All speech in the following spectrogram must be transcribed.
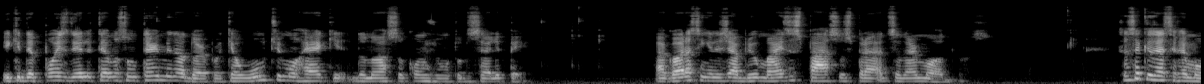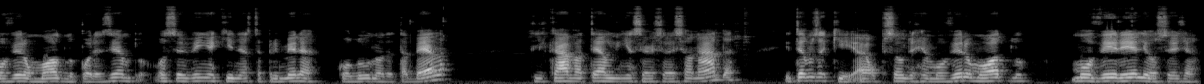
e que depois dele temos um terminador, porque é o último REC do nosso conjunto do CLP. Agora sim ele já abriu mais espaços para adicionar módulos. Se você quisesse remover um módulo, por exemplo, você vem aqui nesta primeira coluna da tabela, clicava até a linha ser selecionada e temos aqui a opção de remover o módulo, mover ele, ou seja,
